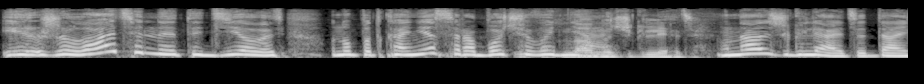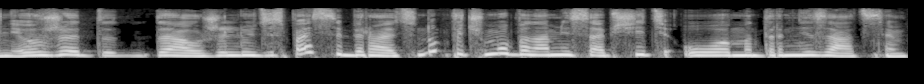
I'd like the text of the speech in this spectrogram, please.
И желательно это делать, ну, под конец рабочего дня. На ночь глядя. На ночь глядя, да. Уже, да, уже люди спать собираются. Ну, почему бы нам не сообщить о модернизации?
